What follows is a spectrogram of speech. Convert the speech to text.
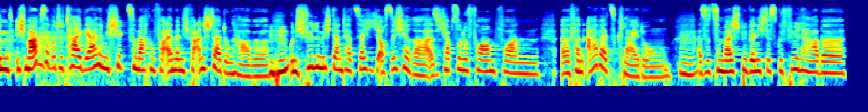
und ich mag es aber total gerne, mich schick zu machen, vor allem wenn ich Veranstaltungen habe. Mhm. Und ich fühle mich dann tatsächlich auch sicherer. Also ich habe so eine Form von, äh, von Arbeitskleidung. Mhm. Also zum Beispiel, wenn ich das Gefühl habe,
